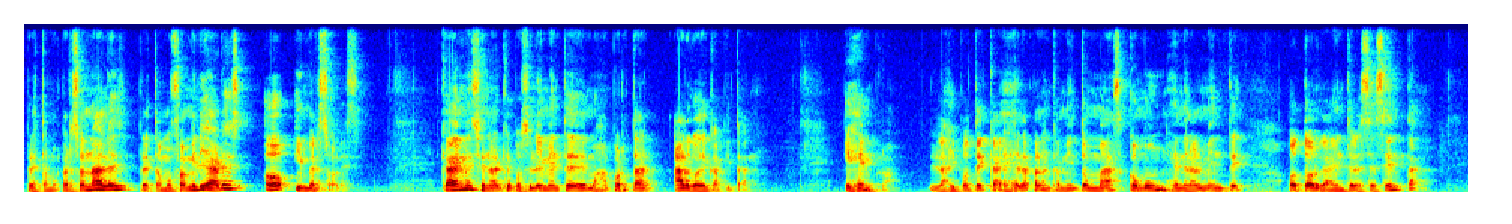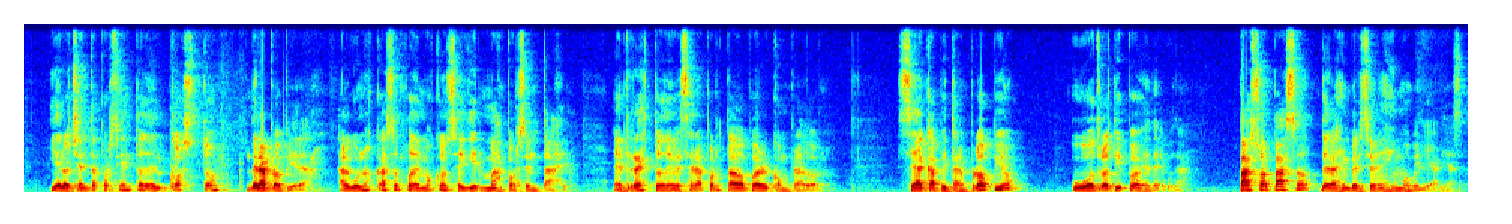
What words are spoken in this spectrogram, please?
préstamos personales, préstamos familiares o inversores. Cabe mencionar que posiblemente debemos aportar algo de capital. Ejemplo, las hipotecas es el apalancamiento más común generalmente otorga entre el 60 y el 80% del costo de la propiedad. En algunos casos podemos conseguir más porcentaje. El resto debe ser aportado por el comprador, sea capital propio u otro tipo de deuda. Paso a paso de las inversiones inmobiliarias.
